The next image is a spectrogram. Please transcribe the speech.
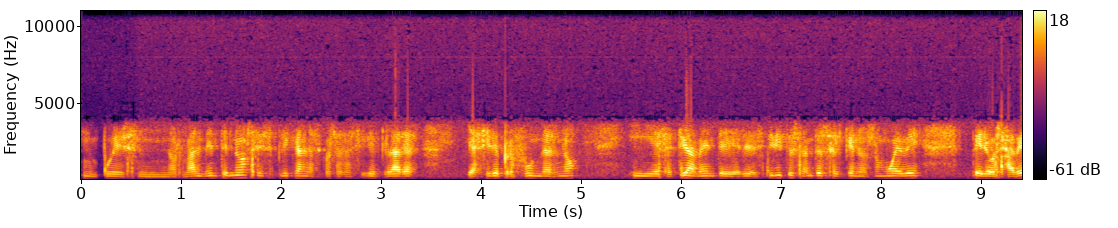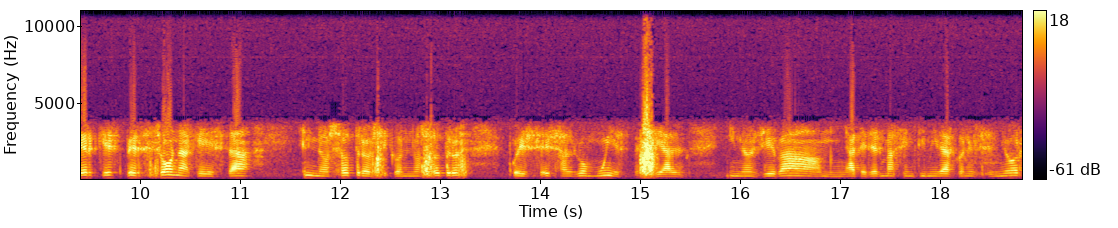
mm, pues normalmente no se explican las cosas así de claras y así de profundas, ¿no? Y efectivamente el Espíritu Santo es el que nos mueve, pero saber que es persona que está en nosotros y con nosotros, pues es algo muy especial y nos lleva mm, a tener más intimidad con el Señor,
